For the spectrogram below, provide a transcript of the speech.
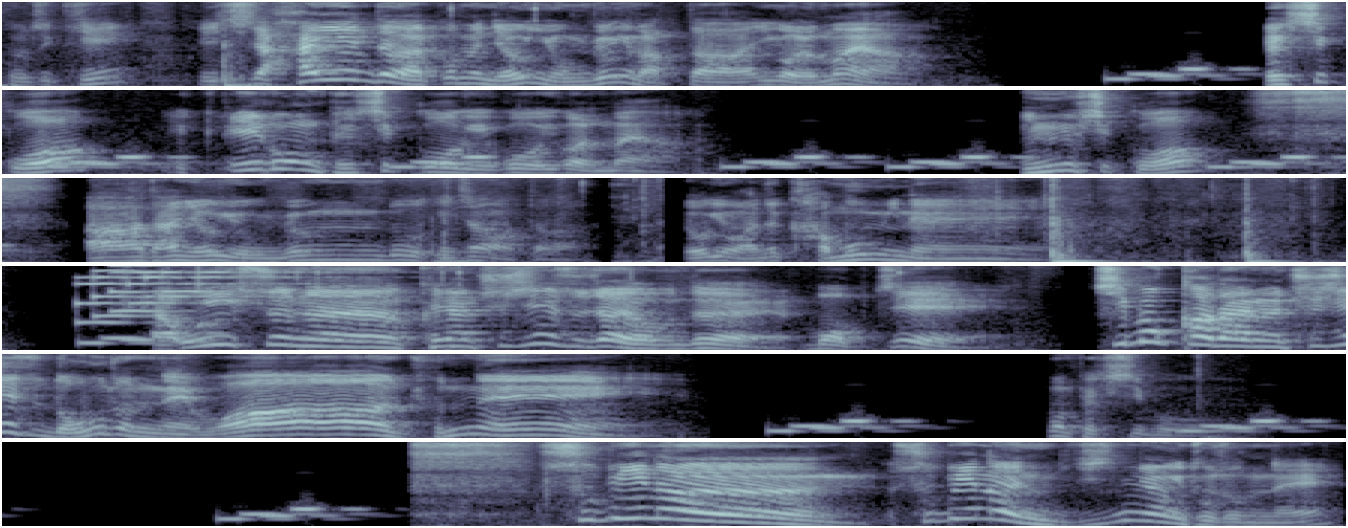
솔직히 이 진짜 하이엔드 갈 거면 여기 용병이 맞다 이거 얼마야? 119억? 10 119억이고 이거 얼마야? 169억? 아 난 여기 용병도 괜찮았다 여기 완전 가뭄이네 자 우익수는 그냥 추신수죠 여러분들 뭐 없지? 15카 달면 추신수 너무 좋네 와 좋네 이건 115 수비는 수비는 이진영이 더 좋네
